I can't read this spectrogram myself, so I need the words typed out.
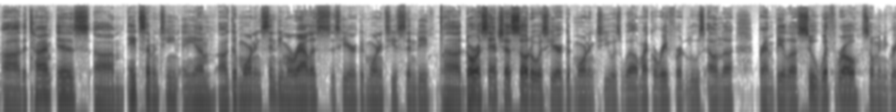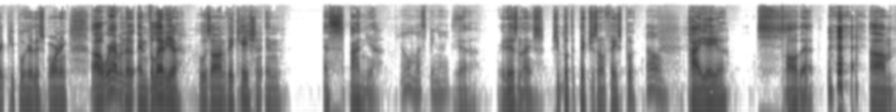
Uh, the time is um, 8.17 a.m. Uh, good morning. Cindy Morales is here. Good morning to you, Cindy. Uh, Dora Sanchez Soto is here. Good morning to you as well. Michael Rayford, Luz Elna, Brambila, Sue Withrow. So many great people here this morning. Uh, we're having a, and Valeria, who is on vacation in España. Oh, must be nice. Yeah, it is nice. She put the pictures on Facebook. Oh, paella, all that. um,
